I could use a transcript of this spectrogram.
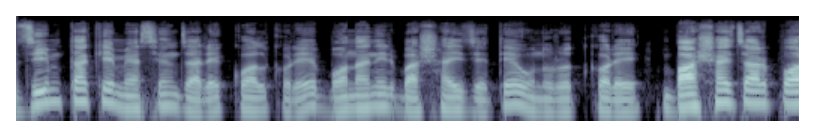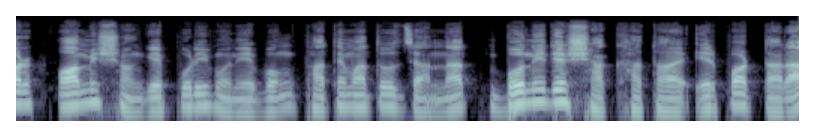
জিম তাকে মেসেঞ্জারে কল করে বনানীর বাসায় যেতে অনুরোধ করে। বাসায় যাওয়ার পর অমির সঙ্গে পরিমণি এবং ফাতেমাতুজ জান্নাত বনিদের সাক্ষাৎ হয়। এরপর তারা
